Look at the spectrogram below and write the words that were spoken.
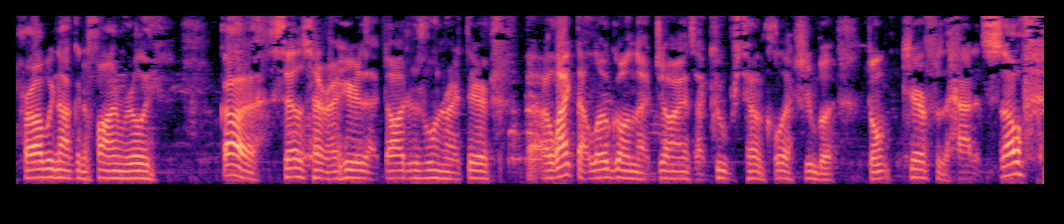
probably not gonna find really got a sales hat right here, that Dodgers one right there. I like that logo on that Giants, that Cooperstown collection, but don't care for the hat itself.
